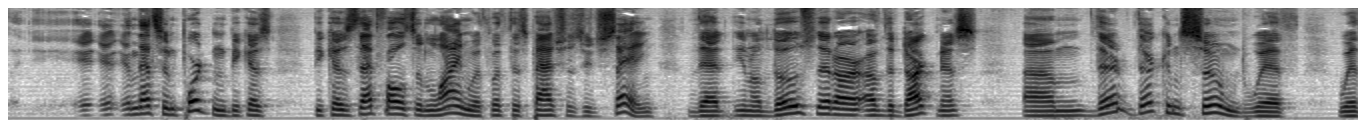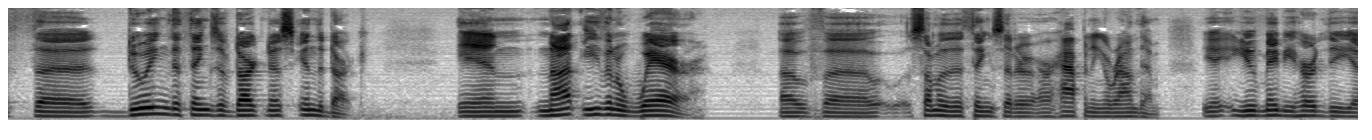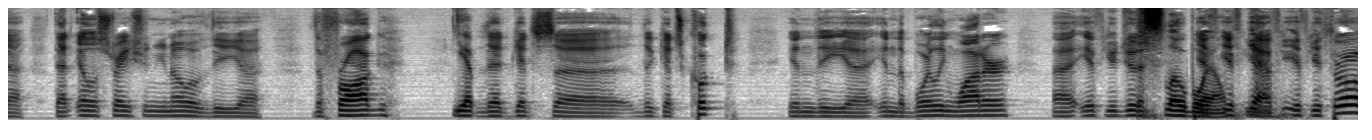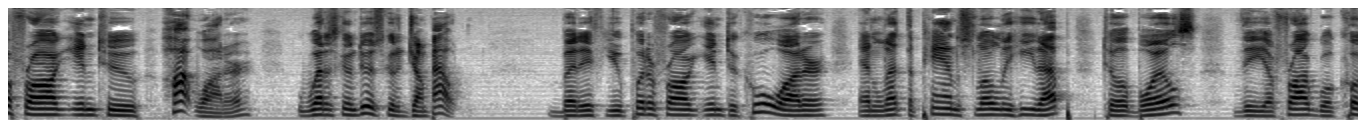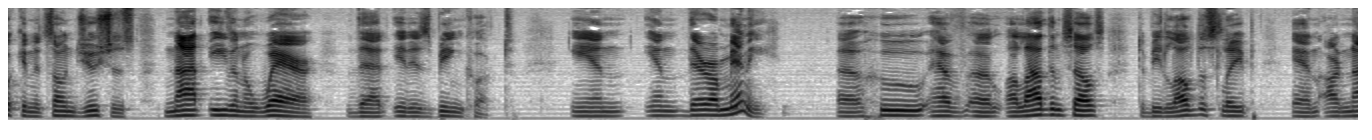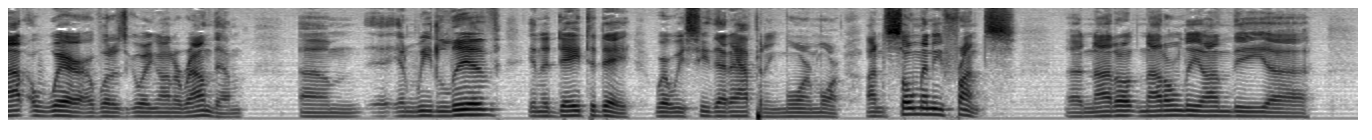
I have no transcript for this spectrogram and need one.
and that's important because because that falls in line with what this passage is saying that you know those that are of the darkness, um, they're they're consumed with with uh, doing the things of darkness in the dark, and not even aware of uh, some of the things that are, are happening around them. You, you've maybe heard the uh, that illustration, you know, of the uh, the frog Yep. that gets uh, that gets cooked in the uh, in the boiling water. Uh, if you just The slow boil. if, if yeah, Yeah. If, you, if you throw a frog into hot water, what it's going to do is it's going to jump out. But if you put a frog into cool water and let the pan slowly heat up till it boils, the uh, frog will cook in its own juices, not even aware that it is being cooked. And and there are many uh, who have uh, allowed themselves to be lulled to sleep and are not aware of what is going on around them. Um, and we live in a day to day where we see that happening more and more on so many fronts. Uh, not o- not only on the uh,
